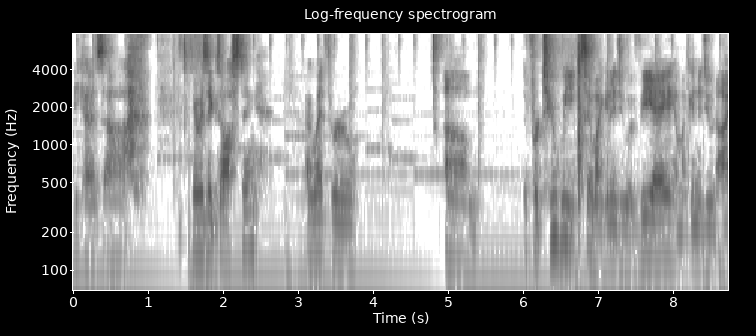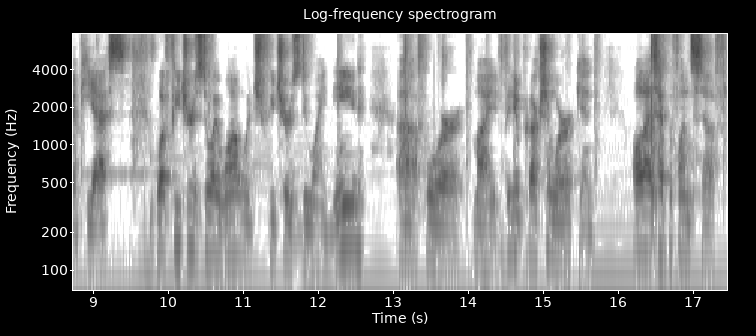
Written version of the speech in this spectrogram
because uh, it was exhausting. I went through, um, for two weeks, am I gonna do a VA? Am I gonna do an IPS? What features do I want? Which features do I need uh, for my video production work and all that type of fun stuff.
